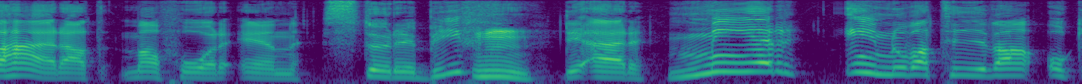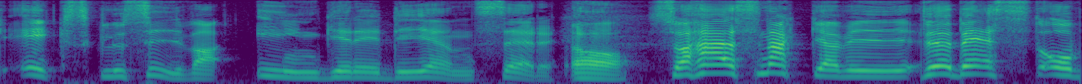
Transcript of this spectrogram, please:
här att man får en större biff, det är mer innovativa och exklusiva ingredienser. Ja. Så här snackar vi the best of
